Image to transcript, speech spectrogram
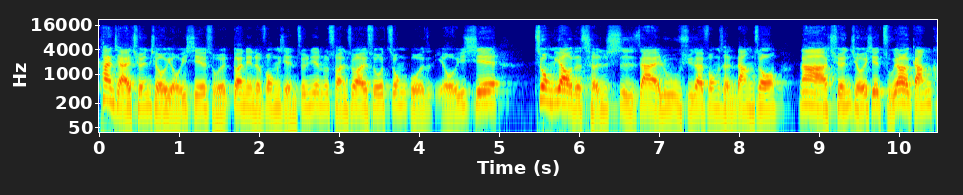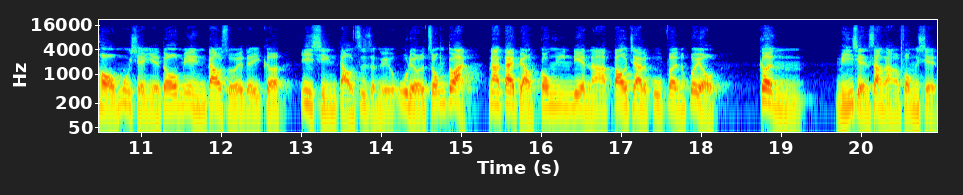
看起来全球有一些所谓断裂的风险，最近都传出来说，中国有一些重要的城市在陆陆续在封城当中。那全球一些主要的港口目前也都面临到所谓的一个疫情导致整个一个物流的中断，那代表供应链啊报价的部分会有更明显上涨的风险。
